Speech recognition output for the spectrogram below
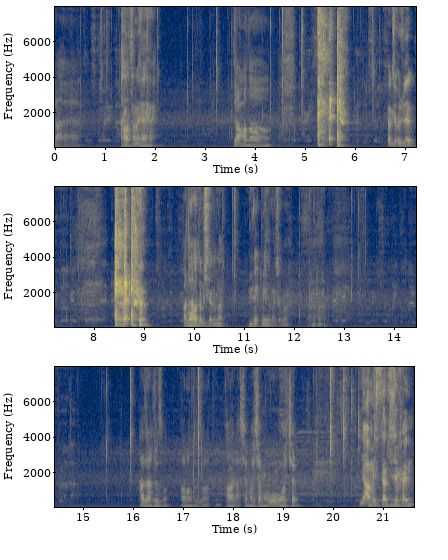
Ya he. Al sana he he. Ya ana. Arkadaşlar özür dilerim. Hadi. Boğazım bir şey lan. Yürek mi yedim acaba? Hadi lan Griezmann. Aman Griezmann atayım. Hala hakem hakem. Oo hakem. Ya ama istemsizce kayın.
